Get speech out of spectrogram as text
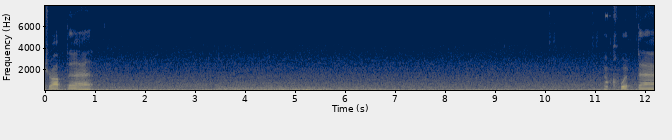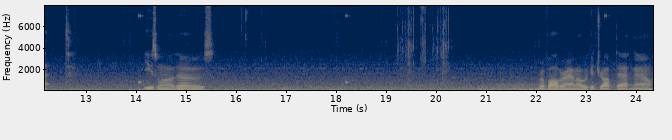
drop that. Equip that. Use one of those. revolver ammo. We could drop that now.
